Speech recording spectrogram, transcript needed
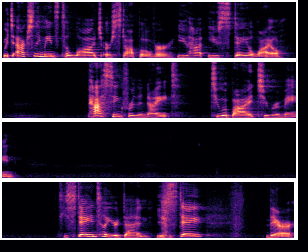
which actually means to lodge or stop over. You, ha- you stay a while, passing for the night, to abide, to remain. You stay until you're done. You stay there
